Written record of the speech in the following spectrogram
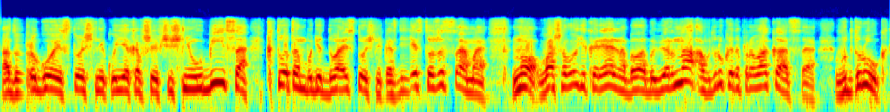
а другой источник, уехавший в Чечню убийца, кто там будет два источника? Здесь то же самое. Но ваша логика реально была бы верна, а вдруг это провокация? Вдруг.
